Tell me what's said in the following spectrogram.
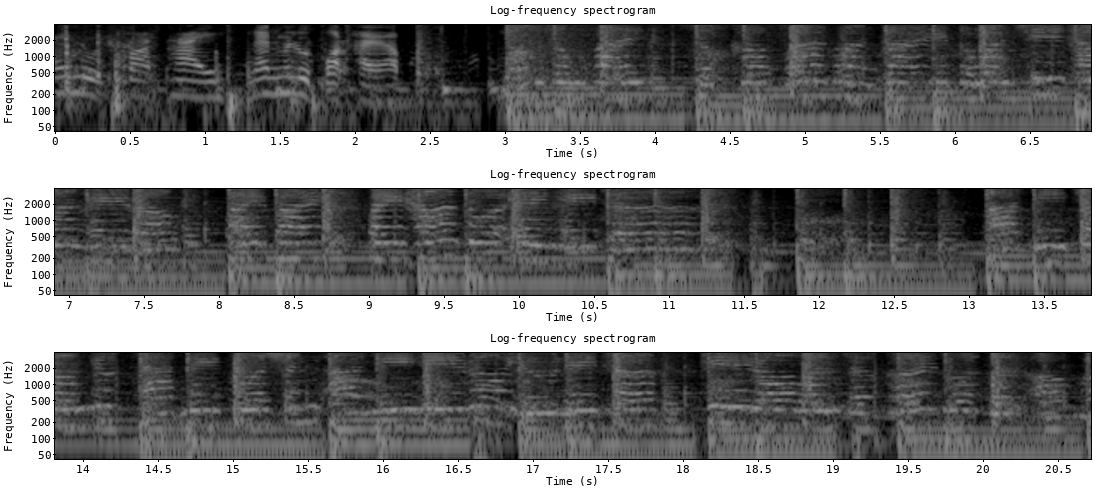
ไม่หลุดปลอดภัย แน่นไม่หลุดปลอดภัยครับ มองตรงไปสุขขอบฟ้ากว้างไกลตะวันชี้ทางให้เรา ไปไปไปหาตัวเองให้เจอ อาจมีจอมยุทธแอบในตัวฉันอาจมีฮีโร่อยู่ในเธอ ที่รอวันจะเผยตัวตนออกม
